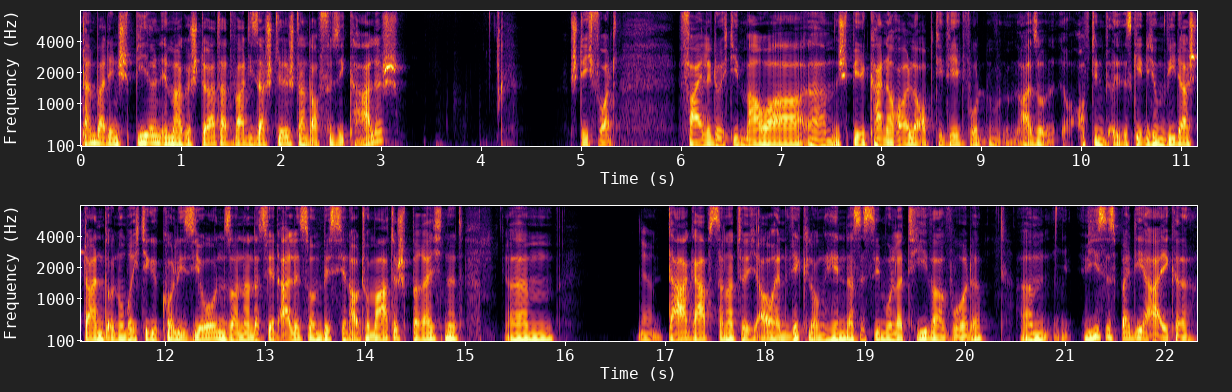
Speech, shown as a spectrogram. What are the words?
dann bei den Spielen immer gestört hat, war dieser Stillstand auch physikalisch. Stichwort Pfeile durch die Mauer, ähm, spielt keine Rolle, ob die Weg, wo, also auf den, es geht nicht um Widerstand und um richtige Kollisionen, sondern das wird alles so ein bisschen automatisch berechnet. Ähm, ja. Da gab es dann natürlich auch Entwicklungen hin, dass es simulativer wurde. Ähm, wie ist es bei dir, Eike?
